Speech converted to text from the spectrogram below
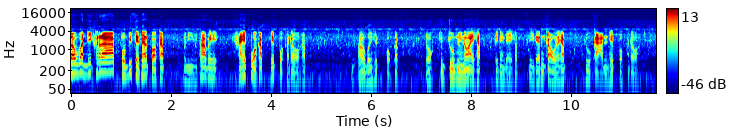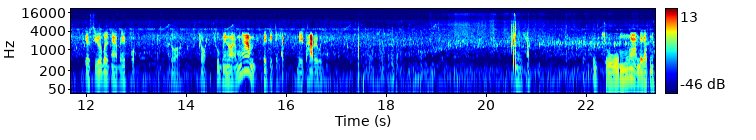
สวัสดีครับ ผมพิเศษทัศน์ปอกครับวันนี้พาไปขายเห็ดปวกครับเห็ดปวกกระดอครับพาเบิ่งเห็ดปวกแบบดอกจุ่มๆน้อยๆครับเป็นอย่างไรครับนี่เดือนเก่าเลยครับดูการเห็ดปวกกระดอเดี๋ยวซิวเบิ่งครับเห็ดปวกกระดอดอกจุ่มน้อยๆงามเป็นอย่างไรครับเดี๋ยวพาไปเบิ่งครับนี่ครับจุ่มงามเลยครับนี่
